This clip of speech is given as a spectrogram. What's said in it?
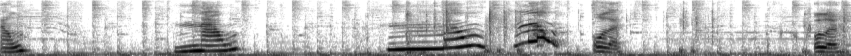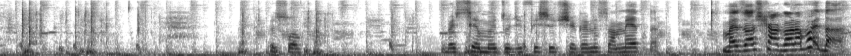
uh, Não. Não. Não. Não. Olé. Olé. Pessoal, vai ser muito difícil de chegar nessa meta. Mas acho que agora vai dar.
